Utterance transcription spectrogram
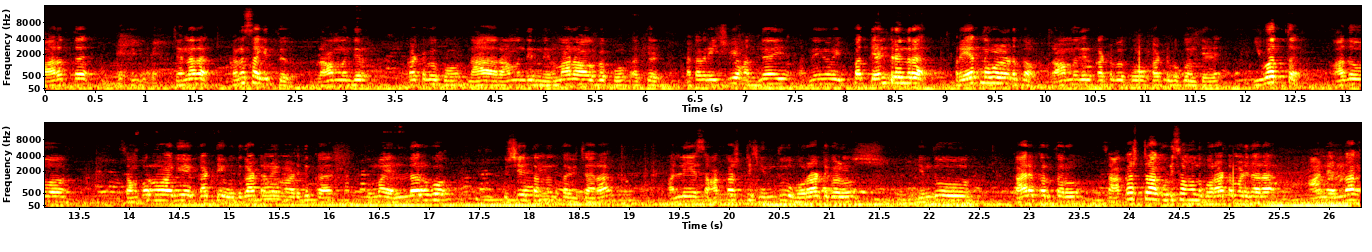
ಭಾರತ ಜನರ ಕನಸಾಗಿತ್ತು ಇದು. ರಾಮ ಮಂದಿರ ಕಟ್ಟಬೇಕು, ನಾ ರಾಮ ಮಂದಿರ ನಿರ್ಮಾಣ ಆಗಬೇಕು ಅಂತೇಳಿ ಯಾಕಂದ್ರೆ ಇಸ್ವಿ ಹದಿನೈದು ಹದಿನೈದು ಇಪ್ಪತ್ತೆಂಟರಿಂದ ಪ್ರಯತ್ನಗಳು ನಡೆದವು. ರಾಮ ಮಂದಿರ ಕಟ್ಟಬೇಕು ಕಟ್ಟಬೇಕು ಅಂತೇಳಿ ಇವತ್ತು ಅದು ಸಂಪೂರ್ಣವಾಗಿ ಕಟ್ಟಿ ಉದ್ಘಾಟನೆ ಮಾಡಿದ್ದಕ್ಕೆ ತುಂಬ ಎಲ್ಲರಿಗೂ ಖುಷಿ ತಂದಂಥ ವಿಚಾರ. ಅಲ್ಲಿ ಸಾಕಷ್ಟು ಹಿಂದೂ ಹೋರಾಟಗಳು, ಹಿಂದೂ ಕಾರ್ಯಕರ್ತರು ಸಾಕಷ್ಟು ಆ ಗುಡಿಸ ಒಂದು ಹೋರಾಟ ಮಾಡಿದ್ದಾರೆ ಆ ನೆಲದಾಗ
